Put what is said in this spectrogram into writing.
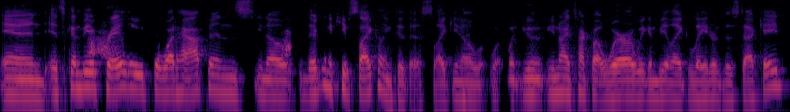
and it's going to be a prelude for what happens. You know, they're going to keep cycling through this. Like you know, when you you and I talk about where are we going to be like later this decade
